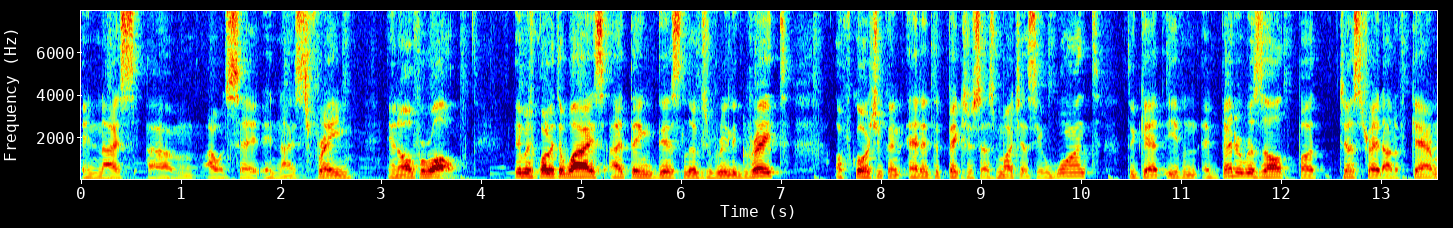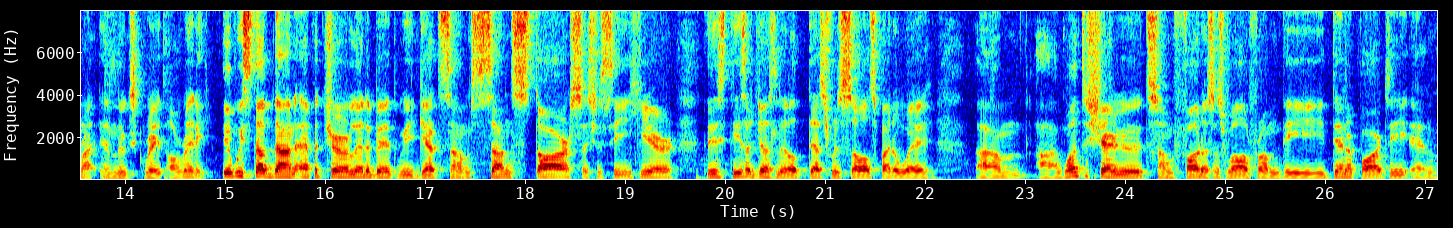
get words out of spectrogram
a nice, um, I would say a nice frame in overall. Image quality wise, I think this looks really great. Of course, you can edit the pictures as much as you want to get even a better result, but just straight out of camera, it looks great already. If we step down aperture a little bit, we get some sun stars, as you see here. These, these are just little test results, by the way. Um, I want to share you some photos as well from the dinner party and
